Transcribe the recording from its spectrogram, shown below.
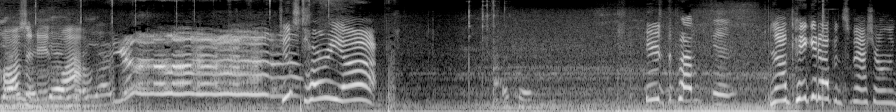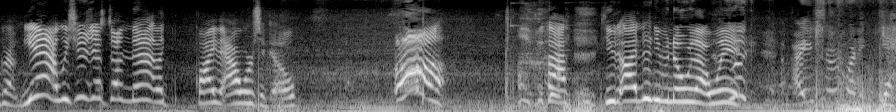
Pausing yeah, it. yeah, wow. Yeah, yeah. Just hurry up. Okay. Here's the pumpkin. Now pick it up and smash it on the ground. Yeah, we should have just done that like five hours ago. Ah! Dude, I didn't even know where that went. Look, are you still recording? Yeah.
